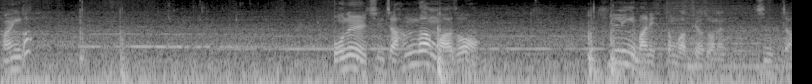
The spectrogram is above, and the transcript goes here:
아닌가? 오늘 진짜 한강 와서 힐링이 많이 됐던 것 같아요. 저는 진짜.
